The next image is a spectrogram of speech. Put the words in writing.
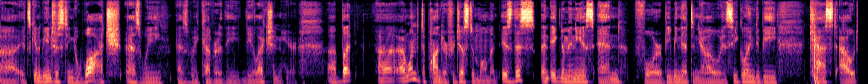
uh, it's going to be interesting to watch as we as we cover the the election here. Uh, but uh, I wanted to ponder for just a moment: Is this an ignominious end for Bibi Netanyahu? Is he going to be cast out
